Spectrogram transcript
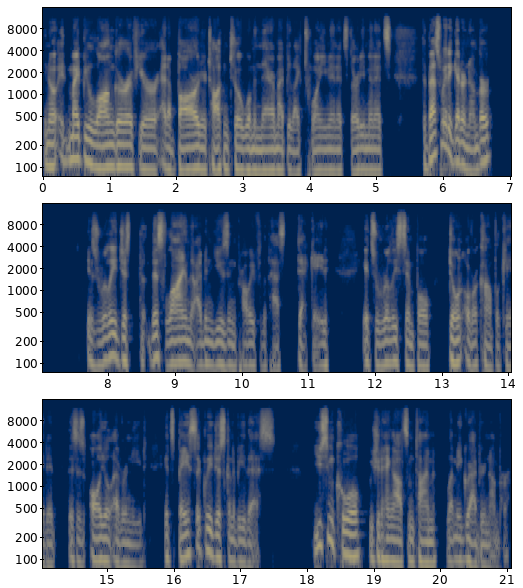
you know, it might be longer if you're at a bar and you're talking to a woman there, it might be like 20 minutes, 30 minutes. The best way to get her number is really just th- this line that I've been using probably for the past decade. It's really simple. Don't overcomplicate it. This is all you'll ever need. It's basically just going to be this. You seem cool. We should hang out sometime. Let me grab your number.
